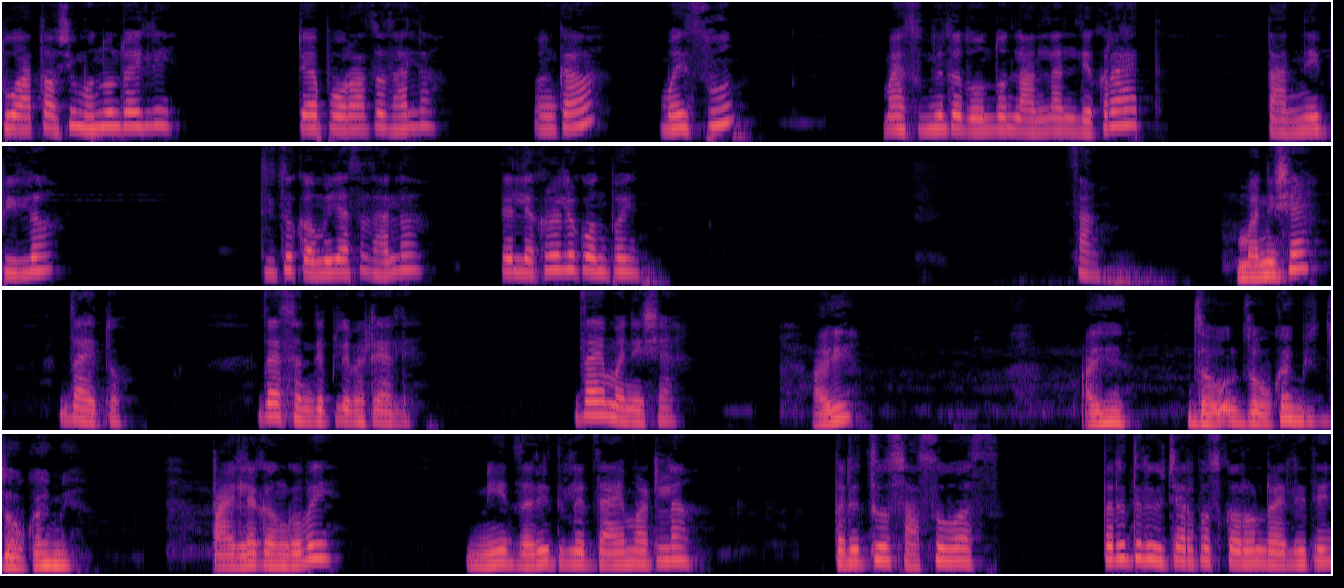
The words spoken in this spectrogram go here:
तू आता अशी म्हणून राहिली त्या पोराचं झालं. मग का मैसून मैसून तर दोन दोन लहान लहान लेकरं आहेत. तांनी पिलं. तिचं कमी जास्त झालं. त्या लेकराला कोण पाहिजे? सांग. मनीषा जाय तू. जाय संदीपला भेटायला. जाय मनीषा. आई आई जाऊ जाऊ काय मी जाऊ काय मी? पाहिलं गंगूबाई? मी जरी तिला जाय म्हटलं तरी तू सासू बस तरी तुला विचारपूस करून राहिली ते.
